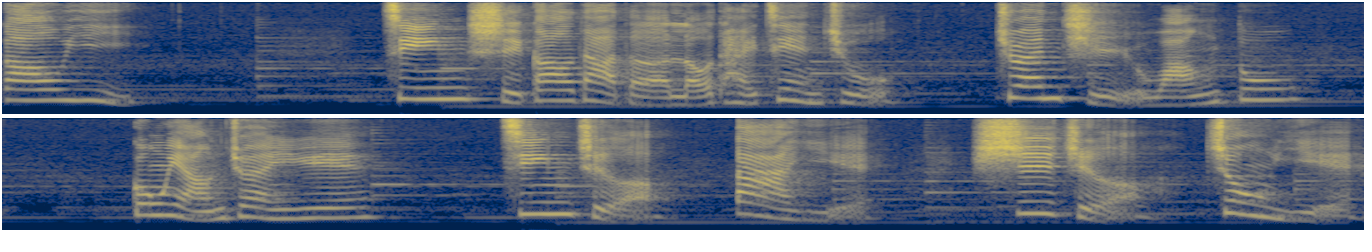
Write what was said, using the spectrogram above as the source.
高义。今是高大的楼台建筑，专指王都。公羊传曰：“今者大也，师者众也。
